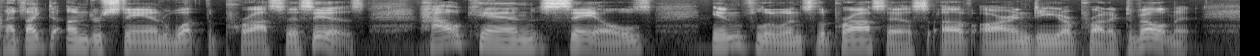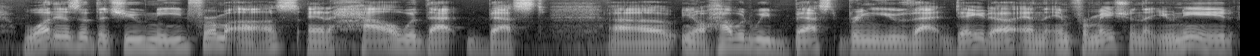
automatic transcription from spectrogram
I'd like to understand what the process is. How can sales influence the process of R&D or product development? What is it that you need from us, and how would that best, uh, you know, how would we best bring you that data and the information that you need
